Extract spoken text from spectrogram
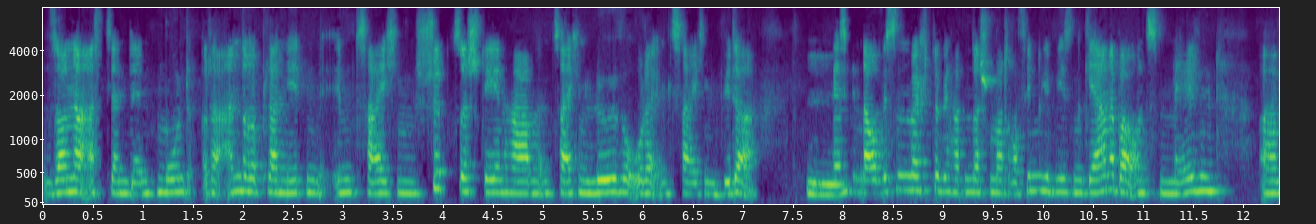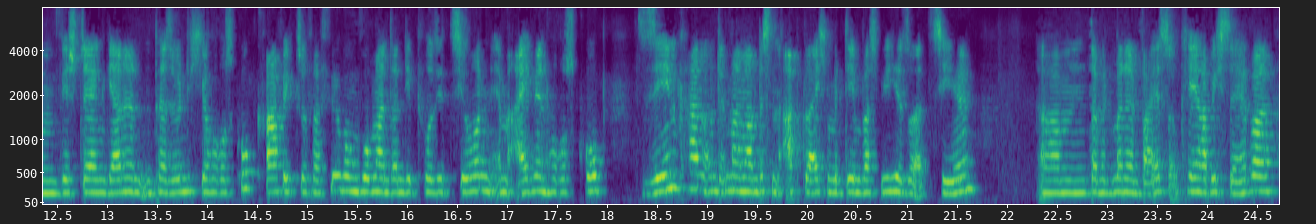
Sonne, Aszendent, Mond oder andere Planeten im Zeichen Schütze stehen haben, im Zeichen Löwe oder im Zeichen Widder. Mhm. Wer es genau wissen möchte, wir hatten da schon mal darauf hingewiesen, gerne bei uns melden. Ähm, wir stellen gerne eine persönliche Horoskopgrafik zur Verfügung, wo man dann die Positionen im eigenen Horoskop sehen kann und immer mal ein bisschen abgleichen mit dem, was wir hier so erzählen ähm, damit man dann weiß, okay, habe ich selber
